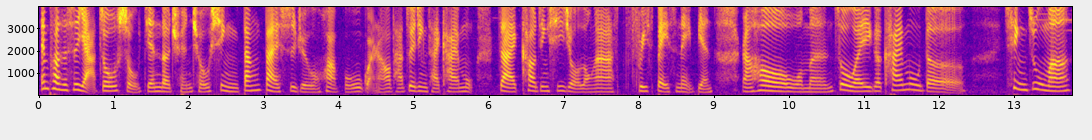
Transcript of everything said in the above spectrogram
M Plus 是亚洲首间的全球性当代视觉文化博物馆，然后它最近才开幕，在靠近西九龙啊 Free Space 那边。然后我们作为一个开幕的庆祝吗？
